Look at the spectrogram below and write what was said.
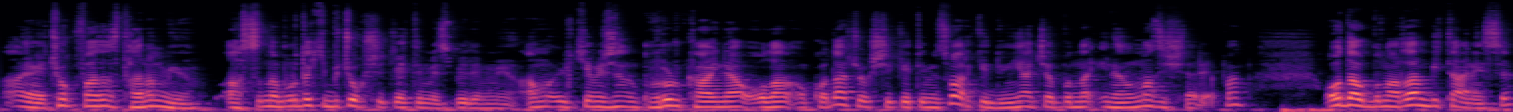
Ay, çok fazla tanınmıyor. Aslında buradaki birçok şirketimiz bilinmiyor. Ama ülkemizin gurur kaynağı olan o kadar çok şirketimiz var ki dünya çapında inanılmaz işler yapan. O da bunlardan bir tanesi.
